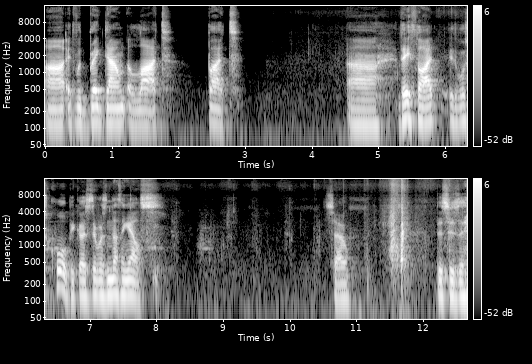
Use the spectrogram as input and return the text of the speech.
Uh, it would break down a lot, but uh, they thought it was cool because there was nothing else. So this is a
